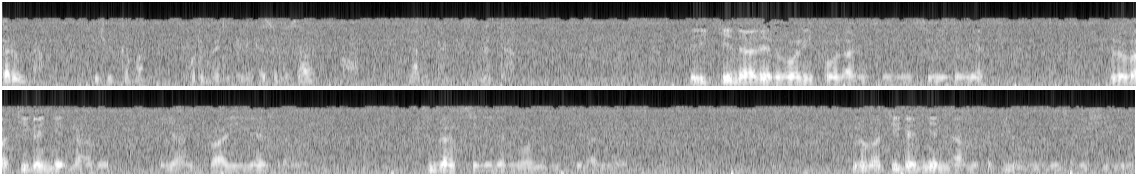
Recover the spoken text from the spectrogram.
karuna, which will come up automatically as a result of loving kindness, metta. အဲဒီကျင်နာတဲ့သဘောလေးပေါ်လာလို့ဆိုရင်ရှင်ရင်တုံးနဲ့သူတော်ဘာထိခိုက်ညစ်နာမဲ့ တရားကြီးပါရီလဲဆိုတာကိုစူးစမ်းဆင်နေတဲ့သဘောလေးကြီးဖြစ်လာပြီးတော့သူတော်ဘာထိခိုက်ညစ်နာမဲ့အပြုအမူမျိုးဆိုလို့ရှိရင်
